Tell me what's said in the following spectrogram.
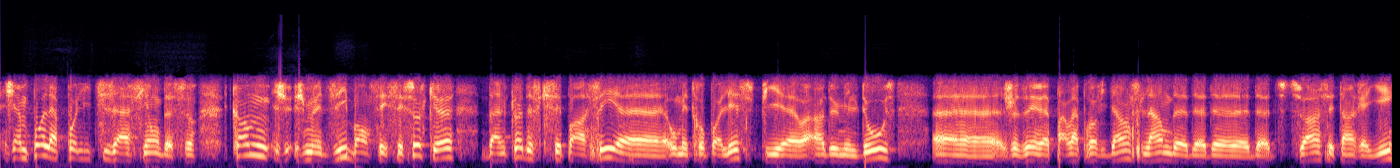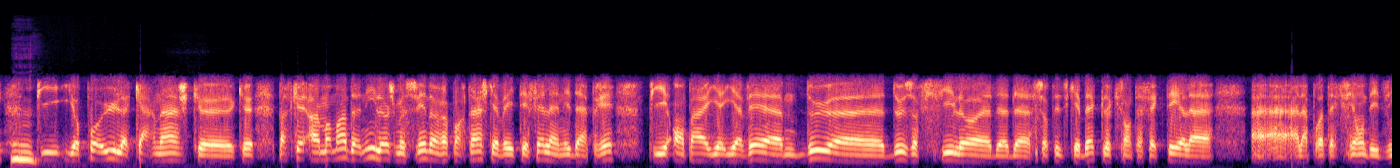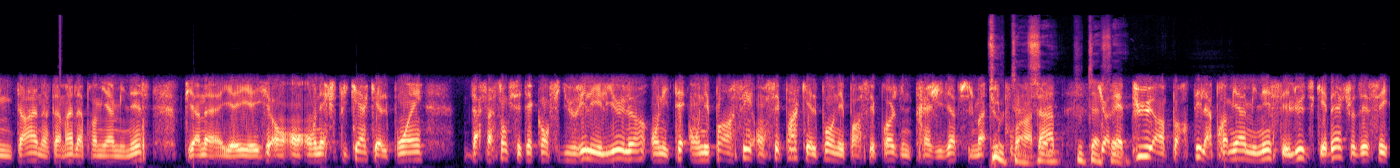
j'aime pas la politisation de ça. Comme je, me dis, bon, c'est sûr que dans le cas de ce qui s'est passé euh, au Métropolis, puis euh, en 2012, euh, je veux dire, par la providence, l'arme de, de, de, du tueur s'est enrayée, mm. puis il n'y a pas eu le carnage que, que parce qu'à un moment donné, là, je me souviens d'un reportage qui avait été fait l'année d'après, puis on il y, avait deux deux officiers là, de, la Sûreté du Québec là, qui sont affectés à la à, à la protection des dignitaires notamment de la première ministre. Puis on, expliquait à quel point de la façon que c'était configuré les lieux, là, on était, on est passé, on ne sait pas à quel point on est passé proche d'une tragédie absolument épouvantable qui aurait pu emporter la première ministre élue du Québec. Je veux dire, c'est,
